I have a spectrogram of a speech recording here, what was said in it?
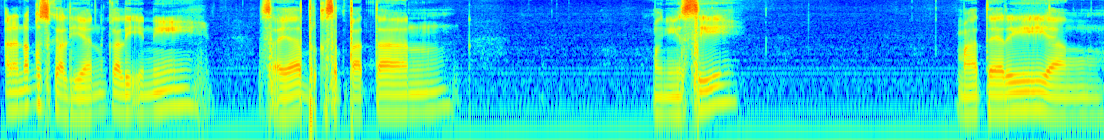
Anak-anakku sekalian, kali ini saya berkesempatan mengisi materi yang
